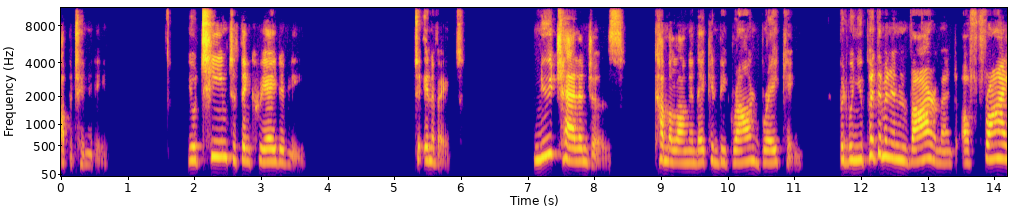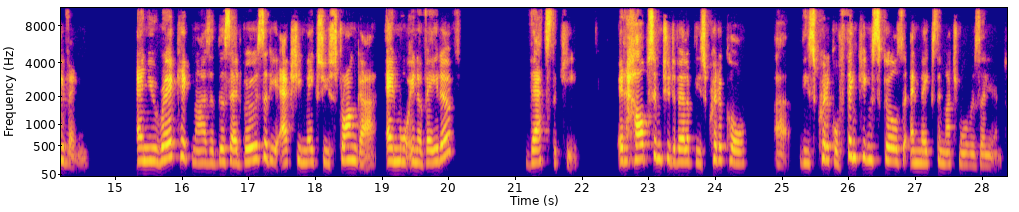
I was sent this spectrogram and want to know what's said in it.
opportunity. Your team to think creatively, to innovate. New challenges come along and they can be groundbreaking. But when you put them in an environment of thriving and you recognize that this adversity actually makes you stronger and more innovative, that's the key. It helps them to develop these critical, uh, these critical thinking skills and makes them much more resilient.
